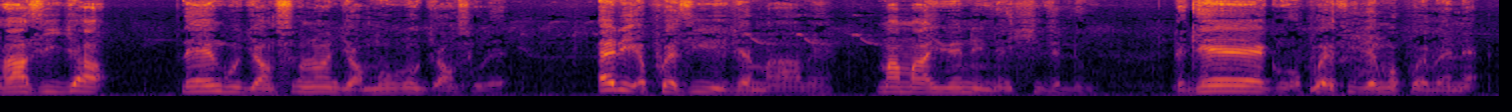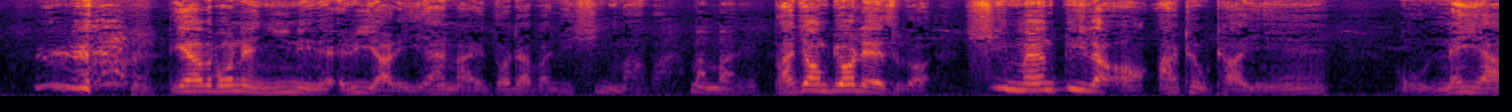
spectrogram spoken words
မာစီကြောင့်တဲငကူကြောင့်ဆွန်းလွန်းကြောင့်မိုးကုတ်ကြောင့်ဆိုတဲ့အဲ့ဒီအဖွဲ့အစည်းတွေထဲမှာပဲမာမာယွင်းနေနေရှိတယ်လို့တကယ်ကိုအဖွဲ့အစည်းလည်းမဖွဲ့ပဲနဲ့တရားသဘောနဲ့ညီးနေတဲ့အရိယာတွေရဟန္တာတွေသောတာပန်တွေရှိမှာပါမှန်ပါတယ်။ဘာကြောင့်ပြောလဲဆိုတော့ရှီမန်းတိလောက်အောင်အားထုတ်ထားရင်ဟိုနေရာ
